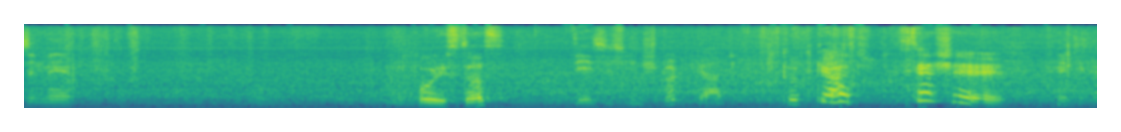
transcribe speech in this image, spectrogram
sind wir. Wo ist das? Das ist in Stuttgart. Stuttgart. Sehr schön.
